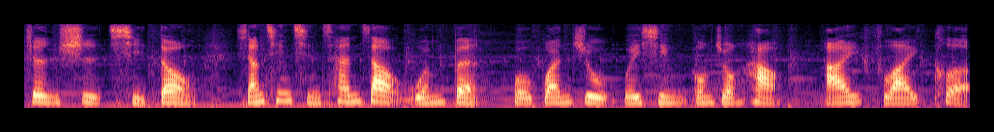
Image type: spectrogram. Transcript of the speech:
正式启动，详情请参照文本。或关注微信公众号 i fly club。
